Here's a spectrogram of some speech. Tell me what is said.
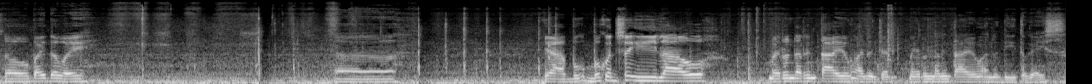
So by the way, Ah, yeah, bu- bukod sa ilaw, mayroon na rin tayong ano diyan. Mayroon na rin tayong ano dito, guys.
